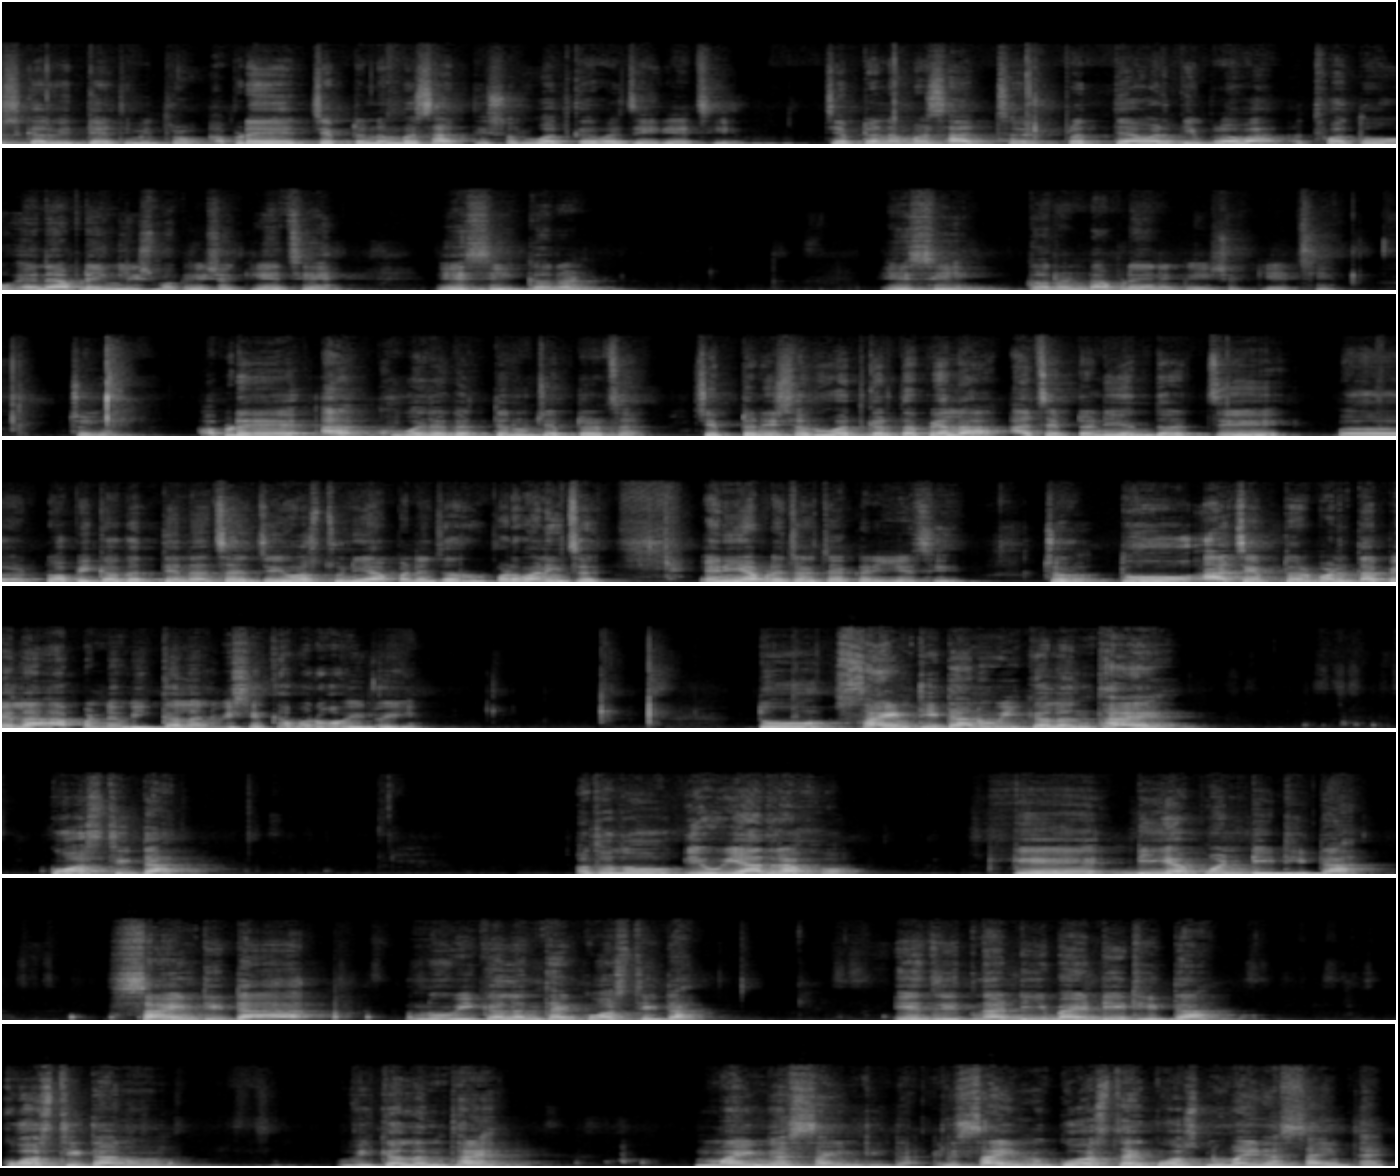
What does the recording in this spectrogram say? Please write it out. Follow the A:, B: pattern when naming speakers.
A: નમસ્કાર વિદ્યાર્થી મિત્રો. આપણે ચેપ્ટર નંબર સાતની શરૂઆત કરવા જઈ રહ્યા છીએ. ચેપ્ટર નંબર સાત છે, પ્રત્યાવર્તી પ્રવાહ અથવા તો એને આપણે ઇંગ્લિશમાં કહી શકીએ છીએ એસી કરંટ એસી કરંટ આપણે એને કહી શકીએ છીએ. ચલો, આપણે આ ખૂબ જ અગત્યનું ચેપ્ટર છે. ચેપ્ટરની શરૂઆત કરતા પહેલા આ ચેપ્ટરની અંદર જે ટોપિક અગત્યના છે, જે વસ્તુની આપણને જરૂર પડવાની છે, એની આપણે ચર્ચા કરીએ છીએ. ચલો, તો આ ચેપ્ટર ભણતા પહેલા આપણને વિકલન વિશે ખબર હોવી જોઈએ. તો સાઇન થીટાનું વિકલન થાય કોસ થીટા અથવા તો એવું યાદ રાખો કે d upon d theta sine થીટાનું વિકલન થાય કોસ થીટા એ જ રીતના d by d theta cos થીટાનું વિકલન થાય માઇનસ સાઇન થીટા એટલે સાઇનનું કોસ થાય કોસનું માઇનસ સાઇન થાય.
